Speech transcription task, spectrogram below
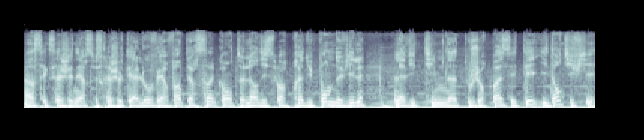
Un sexagénaire se serait jeté à l'eau vers 20h50 lundi soir près du pont de Neuville. La victime n'a toujours pas été identifiée.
